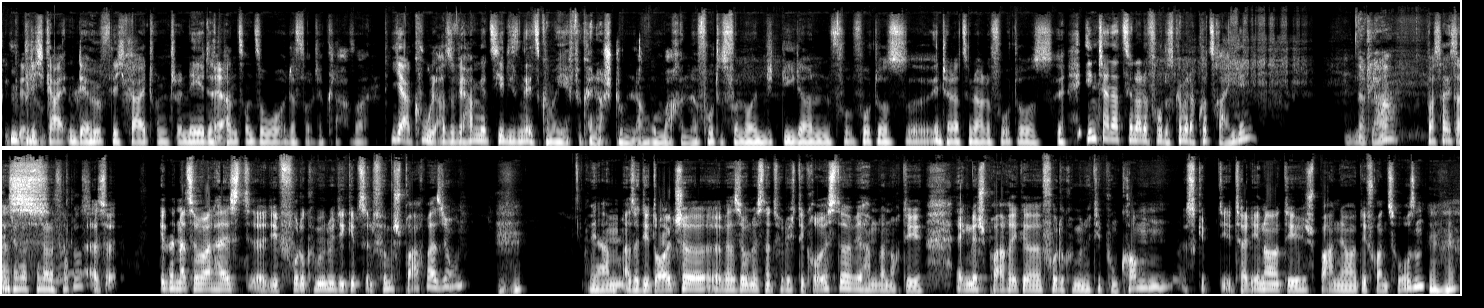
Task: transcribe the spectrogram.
genau. Üblichkeiten der Höflichkeit und äh, Nähe, Distanz ja. und so, das sollte klar sein. Ja, cool. Also wir haben jetzt hier diesen, jetzt können wir hier, wir können ja stundenlang rummachen. Ne? Fotos von neuen Mitgliedern, Fotos, internationale Fotos, äh, internationale Fotos. Können wir da kurz reingehen? Na klar. Was heißt das, internationale Fotos? Also International heißt, äh, die Foto-Community gibt es in fünf Sprachversionen. Mhm. Wir haben, also die deutsche äh, Version ist natürlich die größte. Wir haben dann noch die englischsprachige photocommunity.com. Es gibt die Italiener, die Spanier, die Franzosen. Mhm.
